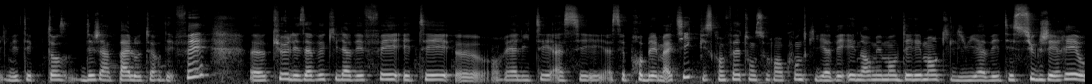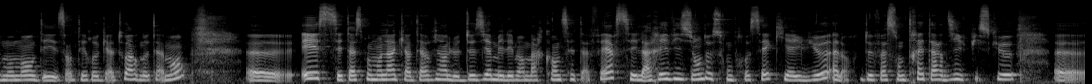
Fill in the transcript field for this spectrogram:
il n'était déjà pas l'auteur des faits, que les aveux qu'il avait faits étaient en réalité assez, assez puisqu'en fait, on se rend compte qu'il y avait énormément d'éléments qui lui avaient été suggérés au moment des interrogatoires notamment. Euh, et c'est à ce moment-là qu'intervient le deuxième élément marquant de cette affaire, c'est la révision de son procès qui a eu lieu, alors de façon très tardive, puisque euh,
